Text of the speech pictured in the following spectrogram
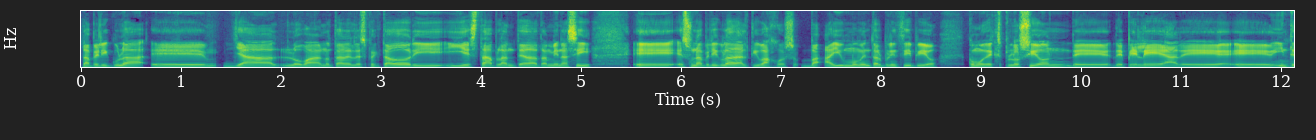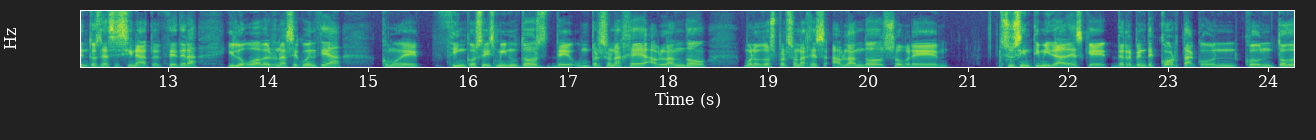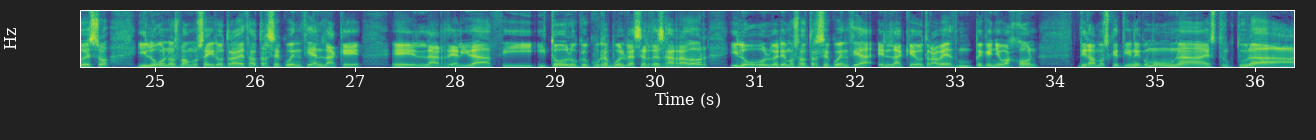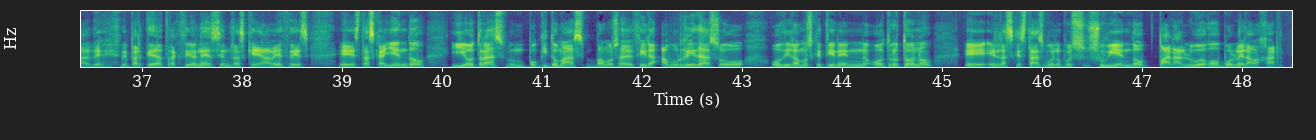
la película eh, ya lo va a notar el espectador y, está planteada también así. Eh, es una película de altibajos. hay un momento al principio como de explosión, de, pelea, de eh, intentos de asesinato, etcétera, y luego va a haber una secuencia como de cinco o seis minutos de un personaje hablando, bueno, dos personajes hablando sobre sus intimidades, que de repente corta con, con, todo eso y luego nos vamos a ir otra vez a otra secuencia en la que eh, la realidad y, todo lo que ocurre vuelve a ser desgarrador y luego volveremos a otra secuencia en la que otra vez un pequeño bajón, digamos que tiene como una estructura de, de parque de atracciones en las que a veces eh, estás cayendo y otras un poquito más, vamos a decir, aburridas o, digamos que tienen otro tono eh, en las que estás, bueno, pues subiendo para luego volver a bajar.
